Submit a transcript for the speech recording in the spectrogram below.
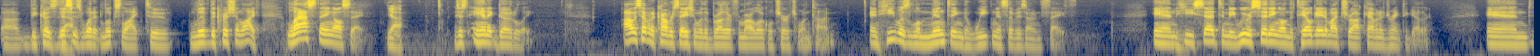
uh, because this Yeah. is what it looks like to live the Christian life. Last thing I'll say Yeah. just anecdotally. I was having a conversation with a brother from our local church one time, and he was lamenting the weakness of his own faith. And he said to me, we were sitting on the tailgate of my truck having a drink together. And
